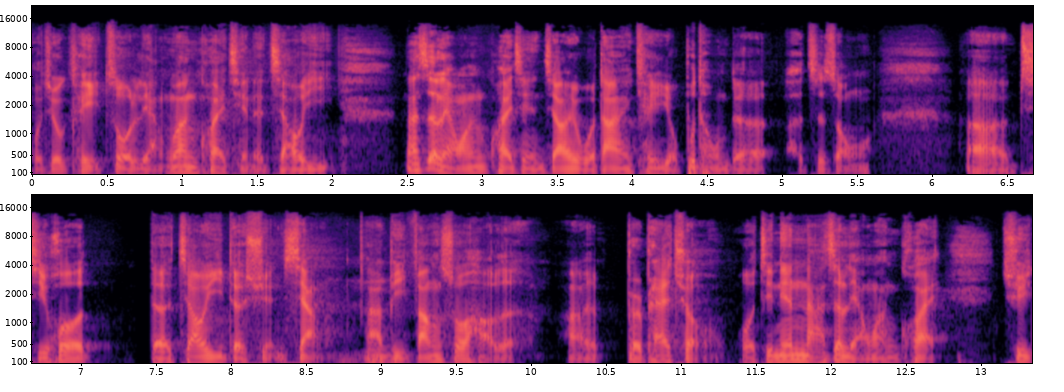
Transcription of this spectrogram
我就可以做两万块钱的交易。那这两万块钱交易，我当然可以有不同的呃这种呃期货。的交易的选项啊，比方说好了啊，perpetual，我今天拿这两万块去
